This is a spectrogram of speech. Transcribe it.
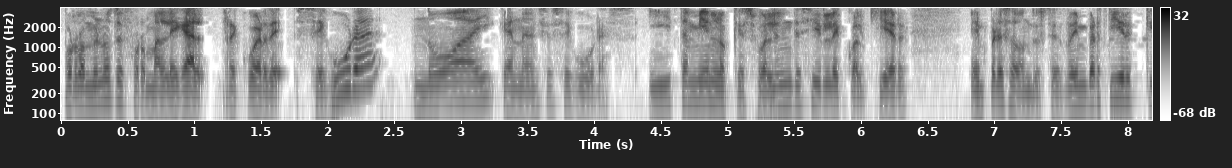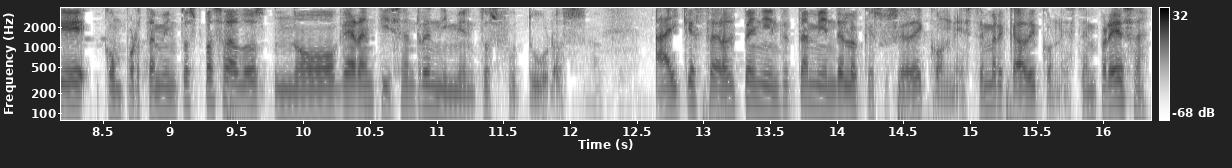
por lo menos de forma legal. Recuerde, segura no hay ganancias seguras. Y también lo que suelen decirle cualquier empresa donde usted va a invertir que comportamientos pasados no garantizan rendimientos futuros. hay que estar al pendiente también de lo que sucede con este mercado y con esta empresa.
